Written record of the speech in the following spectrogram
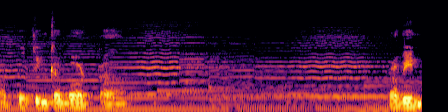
uh, to think about uh, ప్రవీణ్.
